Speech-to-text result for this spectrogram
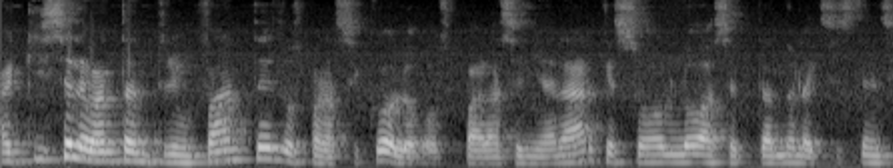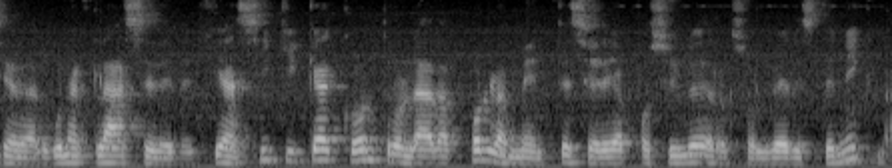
Aquí se levantan triunfantes los parapsicólogos para señalar que solo aceptando la existencia de alguna clase de energía psíquica controlada por la mente sería posible resolver este enigma.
